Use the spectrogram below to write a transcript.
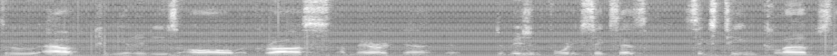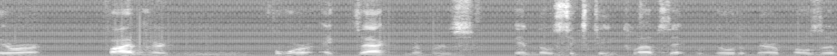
throughout communities all across America. Division 46 has 16 clubs. There are 504 exact members in those 16 clubs that would go to Mariposa,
